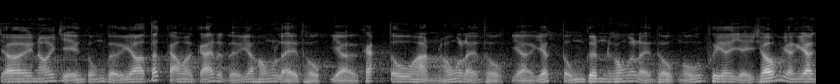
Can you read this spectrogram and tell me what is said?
chơi, nói chuyện cũng tự do, tất cả mọi cái là tự do, không có lệ thuộc giờ khắc tu hành, không có lệ thuộc giờ giấc tụng kinh, không có lệ thuộc ngủ khuya dậy sớm, vân vân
